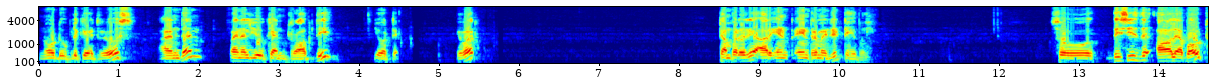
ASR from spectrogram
no duplicate rows and then finally you can drop the your your temporary or intermediate table. So this is the all about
